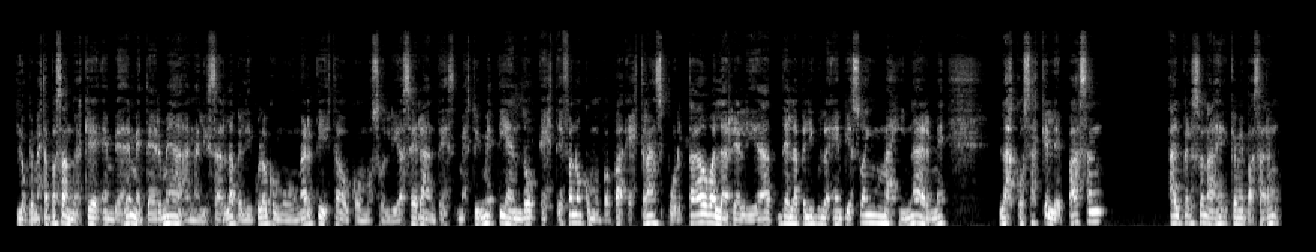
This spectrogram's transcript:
lo que me está pasando es que en vez de meterme a analizar la película como un artista o como solía ser antes, me estoy metiendo, Estefano como papá es transportado a la realidad de la película, empiezo a imaginarme las cosas que le pasan al personaje que me pasaran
